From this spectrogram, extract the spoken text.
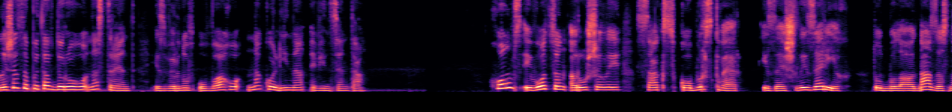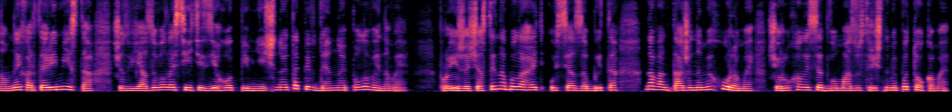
лише запитав дорогу на стренд і звернув увагу на коліна Вінсента. Холмс і Вотсон рушили Сакс-Кобург-сквер і зайшли за ріг. Тут була одна з основних артерій міста, що зв'язувала Сіті з його північною та південною половинами. Проїжджа частина була геть уся забита навантаженими хурами, що рухалися двома зустрічними потоками,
